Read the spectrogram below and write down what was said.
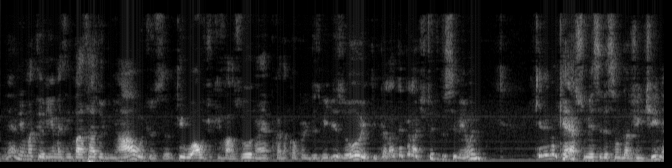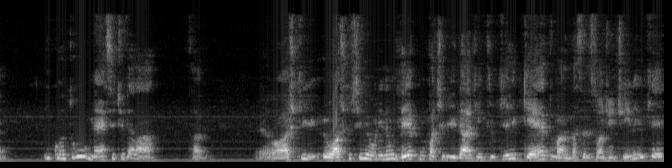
não é nenhuma teoria, mas embasado em áudios, que o áudio que vazou na época da Copa de 2018, e pela, até pela atitude do Simeone, que ele não quer assumir a seleção da Argentina enquanto o Messi estiver lá, sabe? Eu acho que eu acho que o Simeone não vê a compatibilidade entre o que ele quer uma- da seleção argentina e o que,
